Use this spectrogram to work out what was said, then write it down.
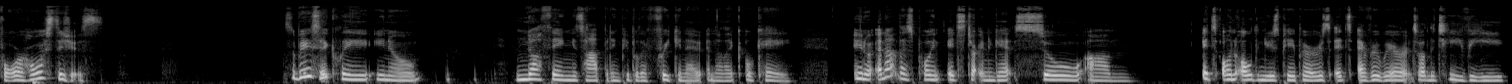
for hostages. So basically, you know, nothing is happening. People are freaking out and they're like, okay. You know, and at this point, it's starting to get so um, it's on all the newspapers, it's everywhere, it's on the TV.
